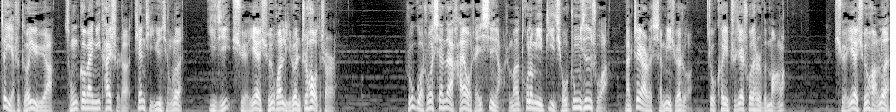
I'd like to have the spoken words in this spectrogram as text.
这也是得益于啊，从哥白尼开始的天体运行论，以及血液循环理论之后的事儿了。如果说现在还有谁信仰什么托勒密地球中心说啊，那这样的神秘学者就可以直接说他是文盲了。血液循环论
